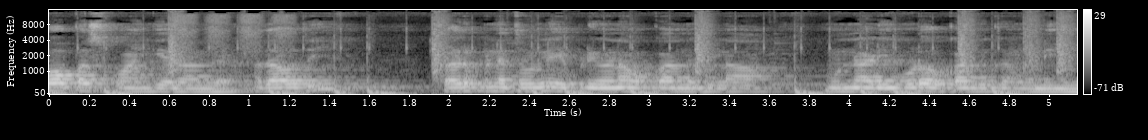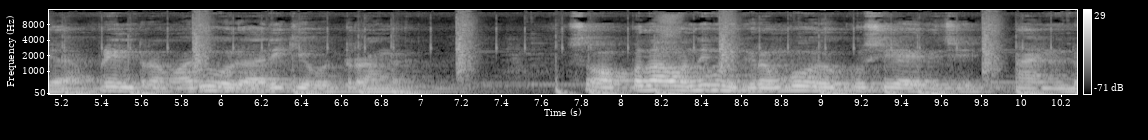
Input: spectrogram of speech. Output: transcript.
வாபஸ் வாங்கிடுறாங்க. அதாவது கருப்பினத்தோடு எப்படி வேணால் உட்காந்துக்கலாம் முன்னாடி கூட உட்காந்துக்கோங்க நீங்கள் அப்படின்ற மாதிரி ஒரு அறிக்கை விட்டுறாங்க. ஸோ அப்போ தான் வந்து எனக்கு ரொம்ப ஒரு குஷியாயிருச்சு அண்ட்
